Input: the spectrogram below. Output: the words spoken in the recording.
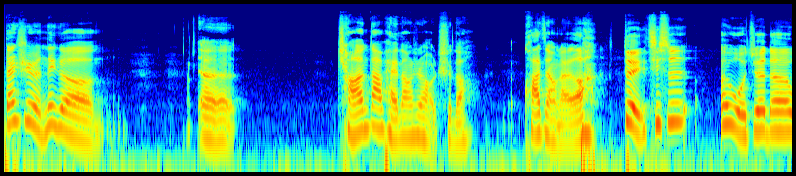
但是那个呃，长安大排档是好吃的，夸奖来了。对，其实呃，我觉得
